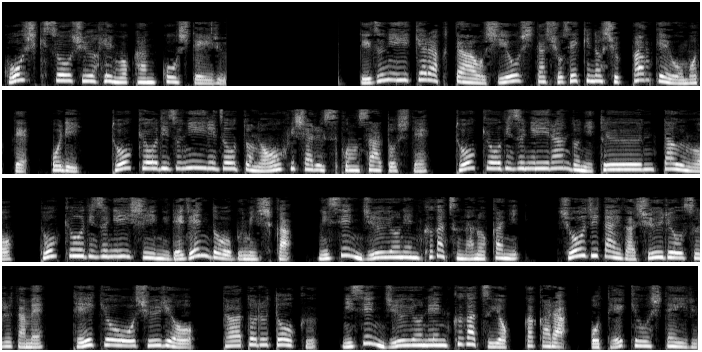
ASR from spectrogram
公式総集編を刊行している。ディズニーキャラクターを使用した書籍の出版権を持っており、東京ディズニーリゾートのオフィシャルスポンサーとして、東京ディズニーランドにトゥーンタウンを、東京ディズニーシーにレジェンド・オブ・ミシカ、2014年9月7日に、ショー自体が終了するため、提供を終了、タートルトーク、2014年9月4日からを提供している。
